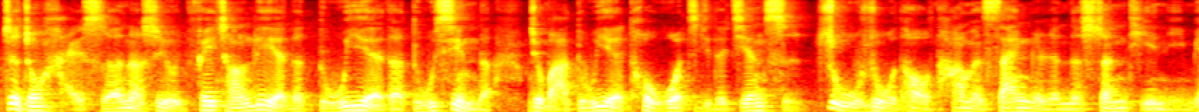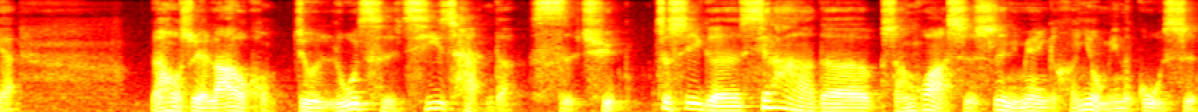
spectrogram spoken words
这种海蛇呢是有非常烈的毒液的毒性的，就把毒液透过自己的尖齿注入到他们三个人的身体里面，然后所以拉奥孔就如此凄惨的死去。这是一个希腊的神话史诗里面一个很有名的故事。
